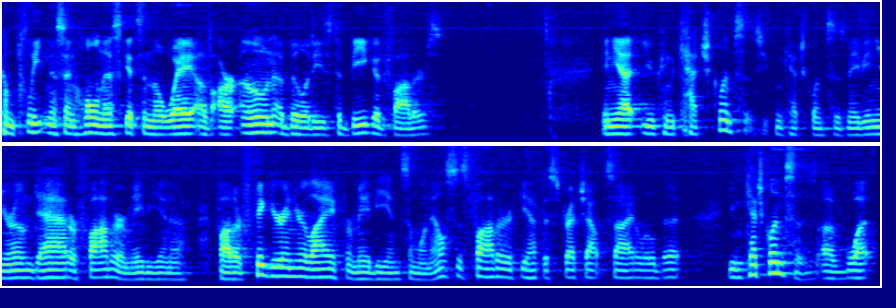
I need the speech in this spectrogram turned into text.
completeness and wholeness gets in the way of our own abilities to be good fathers. And yet you can catch glimpses. You can catch glimpses maybe in your own dad or father, or maybe in a father figure in your life, or maybe in someone else's father if you have to stretch outside a little bit. You can catch glimpses of what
